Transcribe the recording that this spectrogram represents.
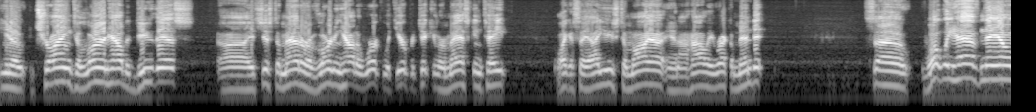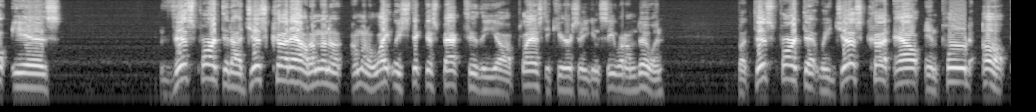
you know, trying to learn how to do this. Uh, it's just a matter of learning how to work with your particular masking tape. Like I say, I use Tamiya and I highly recommend it. So what we have now is this part that I just cut out. I'm gonna I'm gonna lightly stick this back to the uh, plastic here so you can see what I'm doing. But this part that we just cut out and pulled up,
